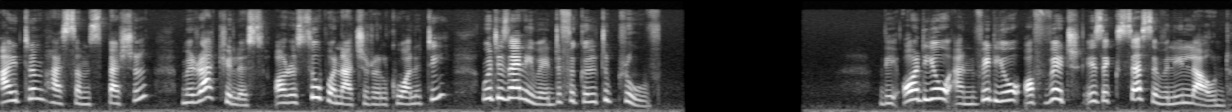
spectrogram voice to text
item has some special, miraculous or a supernatural quality which is anyway difficult to prove. The audio and video of which is excessively loud,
